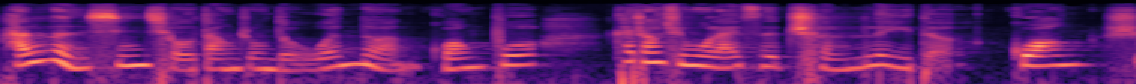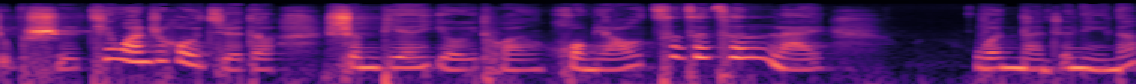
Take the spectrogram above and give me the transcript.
寒冷星球》当中的温暖光波，开场曲目来自陈粒的《光》，是不是听完之后觉得身边有一团火苗蹭蹭蹭来？温暖着你呢。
